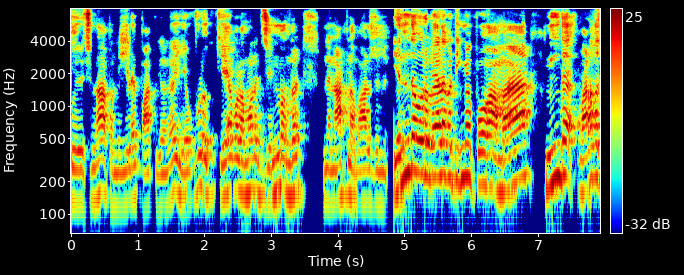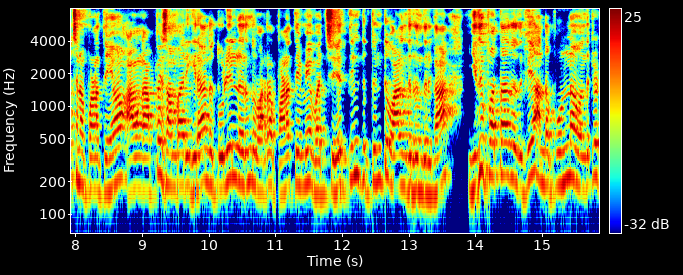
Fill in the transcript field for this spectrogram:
போயிடுச்சுன்னா அப்ப நீங்களே பாத்துக்கோங்க எவ்வளவு கேவலமான ஜென்மங்கள் இந்த நாட்டுல வாழுதுன்னு. எந்த ஒரு வேலை வெட்டிக்குமே போகாம இந்த வரதட்சணை பணத்தையும் அவங்க அப்பே சம்பாதிக்கிற அந்த தொழில இருந்து வர்ற பணத்தையுமே வச்சு தின்ட்டு தின்ட்டு வாழ்ந்துட்டு இருந்திருக்கான். இது பத்தாததுக்கு அந்த பொண்ணை வந்துட்டு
